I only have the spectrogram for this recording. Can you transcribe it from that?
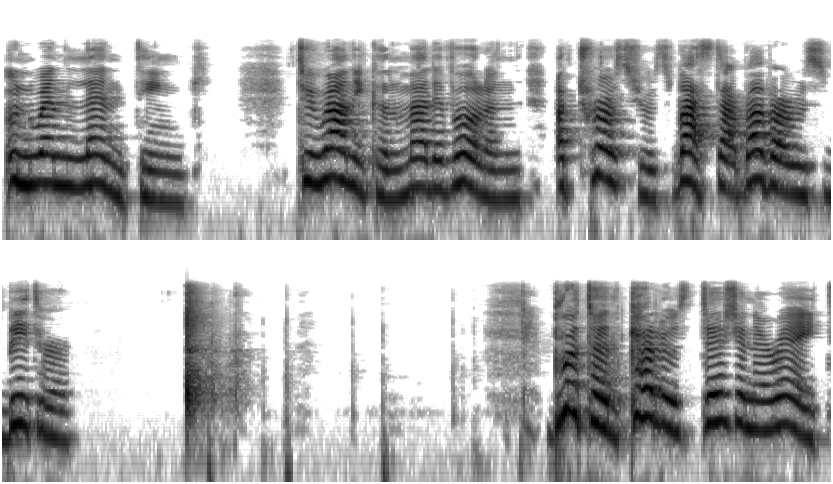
unrelenting, tyrannical, malevolent, atrocious, bastard, barbarous, bitter, brutal, callous, degenerate,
